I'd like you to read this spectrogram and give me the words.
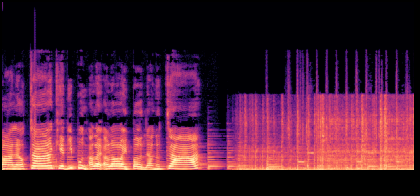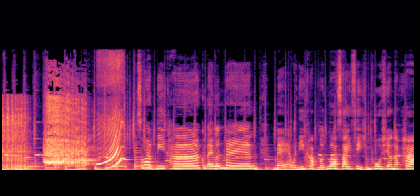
มาแล้วจ้า เครปญี่ปุ่นอร่อยอร่อยเปิดแล้วนะจ้า สวัสดีค่ะ คุณไอรอนแมน แหมวันนี้ขับรถมอไซค์สีชมพูเชียวนะคะ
